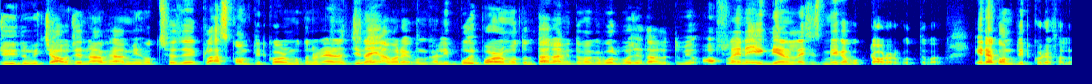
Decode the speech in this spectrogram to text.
যদি তুমি চাও যে, না ভাই, আমি হচ্ছে যে ক্লাস কমপ্লিট করার মতন এনার্জি নাই, আমার এখন খালি বই পড়ার মতন তাহলে আমি তোমাকে বলব যে, তাহলে তুমি অফলাইনে এগ্রি অ্যানালাইসিস মেগা বুকটা অর্ডার করতে পারো। এটা কমপ্লিট করে ফেলো।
